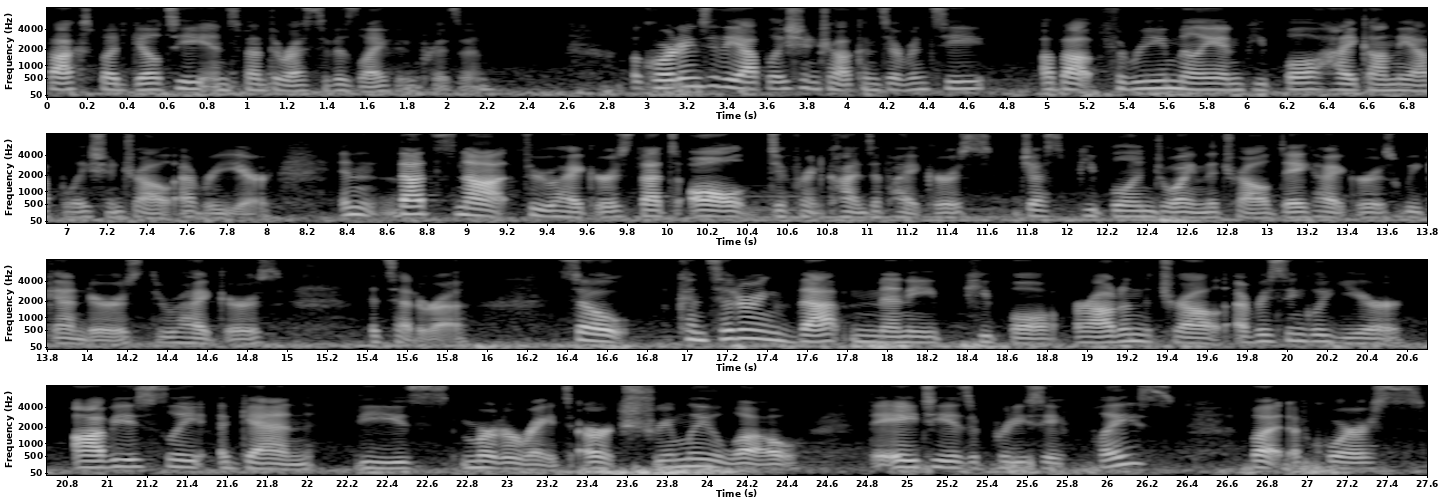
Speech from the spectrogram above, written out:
Fox pled guilty and spent the rest of his life in prison. According to the Appalachian Trail Conservancy, about 3 million people hike on the Appalachian Trail every year. And that's not through hikers, that's all different kinds of hikers, just people enjoying the trail, day hikers, weekenders, through hikers, etc. So, considering that many people are out on the trail every single year, obviously, again, these murder rates are extremely low. The AT is a pretty safe place, but of course,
